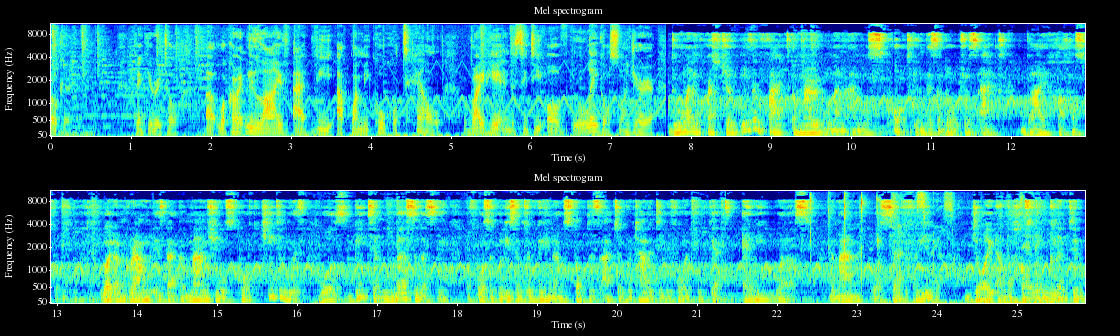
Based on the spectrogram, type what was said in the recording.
Okay. Thank you, Rachel. Uh, we're currently live at the Aquamico Hotel right here in the city of Lagos, Nigeria. The woman in question is in fact a married woman and was caught in this adulterous act by her husband. Word on ground is that the man she was caught cheating with was beaten mercilessly. Of course, the police intervened and stopped this act of brutality before it could get any worse. The man was set free. Joy and the husband, Clinton,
